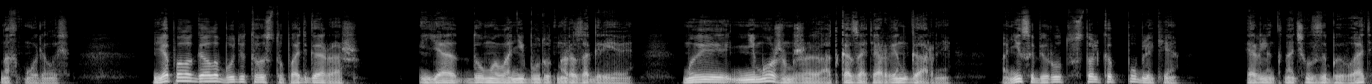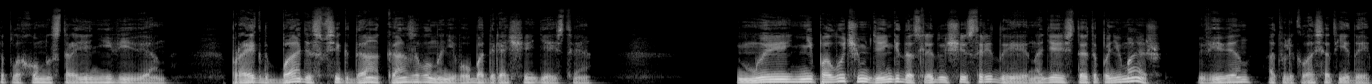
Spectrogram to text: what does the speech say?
нахмурилась. Я полагала, будет выступать гараж. Я думал, они будут на разогреве. Мы не можем же отказать Арвин Гарне. Они соберут столько публики. Эрлинг начал забывать о плохом настроении Вивиан. Проект «Бадис» всегда оказывал на него бодрящее действие. «Мы не получим деньги до следующей среды. Надеюсь, ты это понимаешь?» Вивиан отвлеклась от еды.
